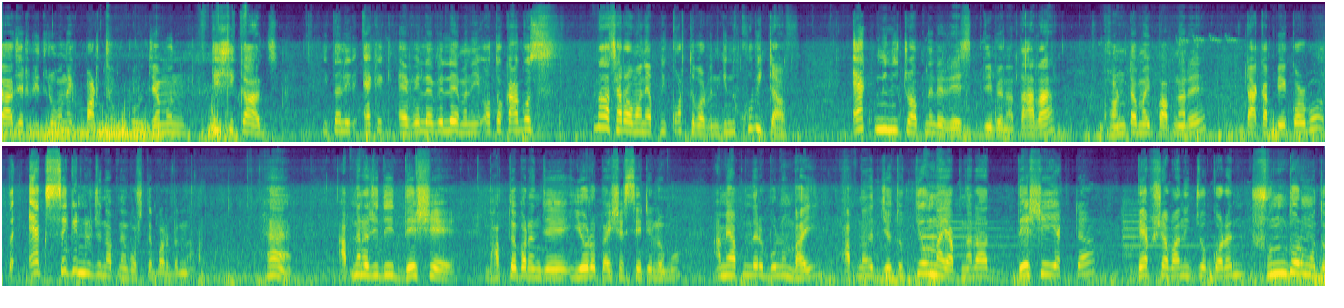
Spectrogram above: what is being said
কাজের ভিতরে অনেক পার্থক্য। যেমন কৃষি কাজ, ইতালির এক এক অ্যাভেলেবেলে মানে অত কাগজ না ছাড়াও মানে আপনি করতে পারবেন, কিন্তু খুবই টাফ এক মিনিটও আপনারা রেস্ট দিবে না। তারা ঘণ্টা মাইপ আপনারে টাকা পে করব, তো এক সেকেন্ডের জন্য আপনি বসতে পারবেন না। হ্যাঁ আপনারা যদি দেশে ভাবতে পারেন যে ইউরোপে এসে সেটেল হব আমি আপনাদের বলুন ভাই, আপনাদের যেহেতু কেউ নাই, আপনারা দেশেই একটা ব্যবসা বাণিজ্য করেন, সুন্দর মতো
